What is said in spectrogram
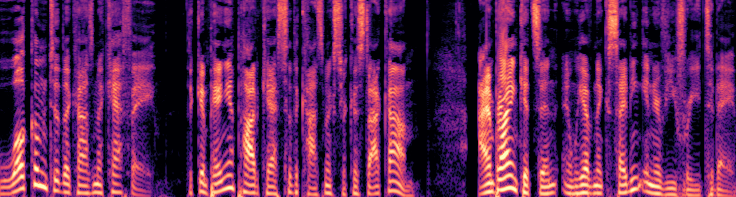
Welcome to the Cosmic Cafe, the companion podcast to thecosmiccircus.com. I'm Brian Kitson, and we have an exciting interview for you today.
